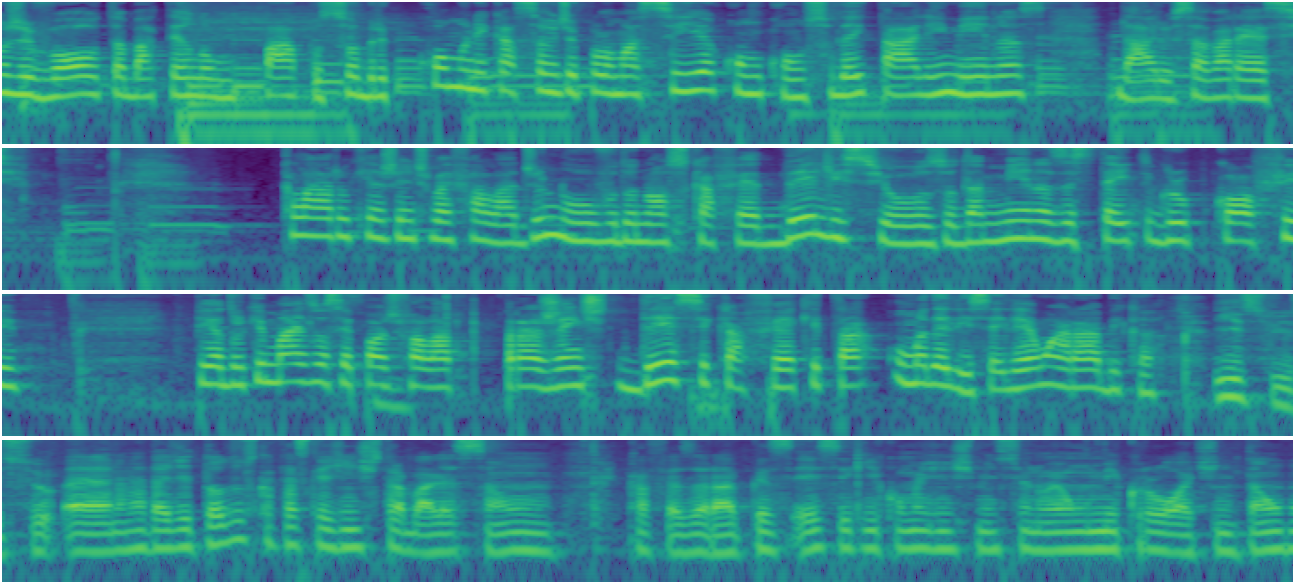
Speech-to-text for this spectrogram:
Estamos de volta batendo um papo sobre comunicação e diplomacia com o cônsul da Itália em Minas, Dário Savarese. Claro que a gente vai falar de novo do nosso café delicioso da Minas State Group Coffee. Pedro, o que mais você pode falar para a gente desse café que está uma delícia? Ele é um arábica? Isso, isso. É, na verdade, todos os cafés que a gente trabalha são cafés arábicas. Esse aqui, como a gente mencionou, é um micro lote. Então,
